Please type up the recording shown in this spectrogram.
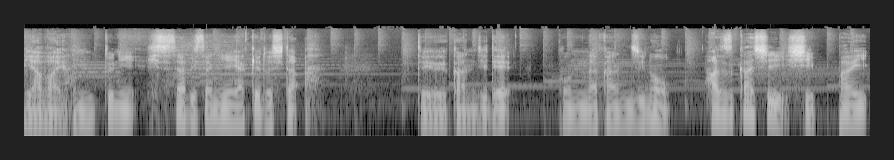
やばい。本当に久々にやけどした。という感じで、こんな感じの恥ずかしい失敗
